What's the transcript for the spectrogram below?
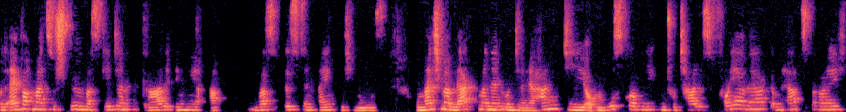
und einfach mal zu spüren, was geht denn gerade in mir ab was ist denn eigentlich los? Und manchmal merkt man dann unter der Hand, die auf dem Brustkorb liegt, ein totales Feuerwerk im Herzbereich.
